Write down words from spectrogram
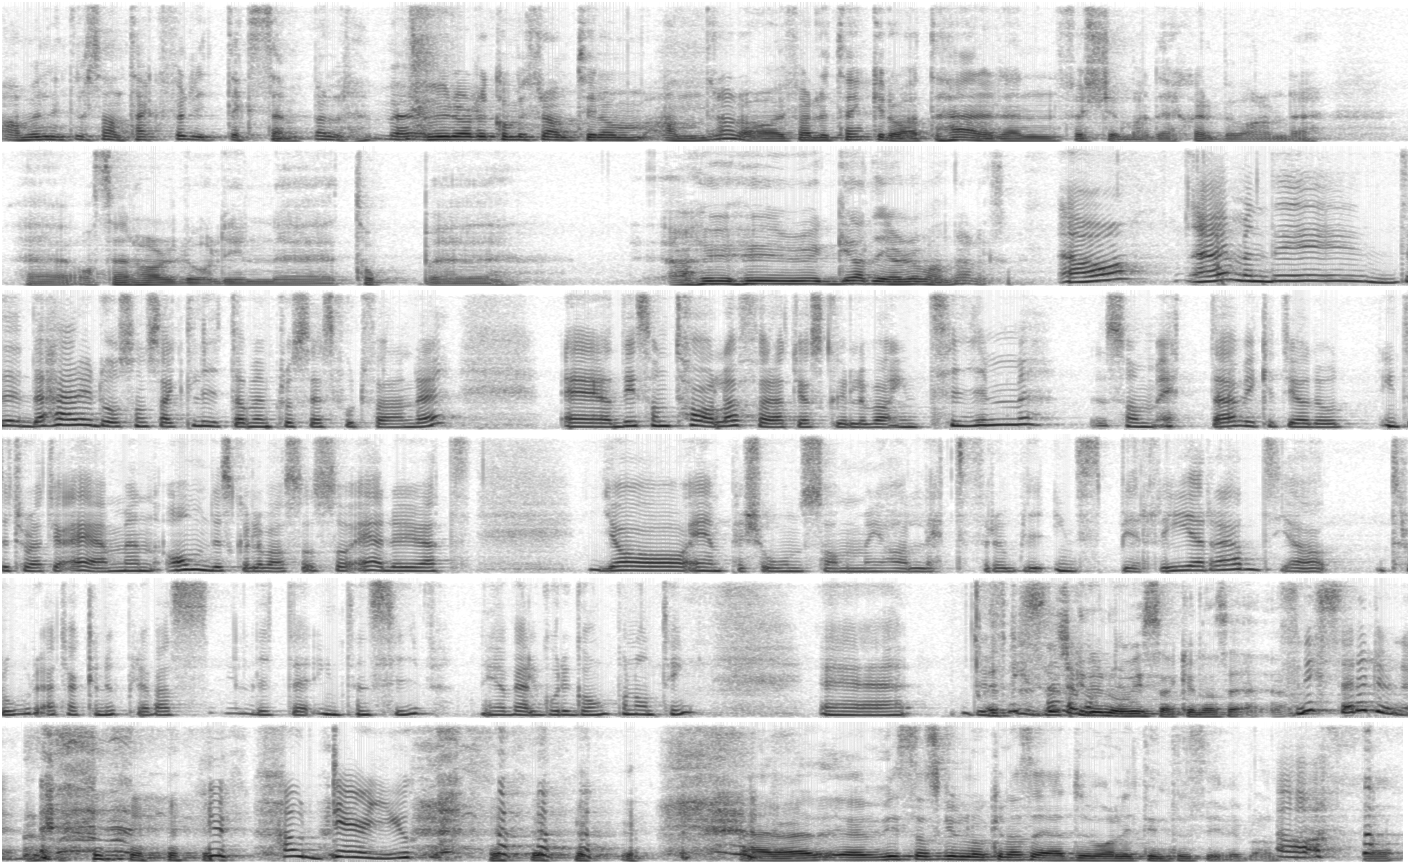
Ja men intressant, tack för ditt exempel. Men hur har du kommit fram till de andra då? Ifall du tänker då att det här är den försummade, självbevarande. Eh, och sen har du då din eh, topp... Eh, ja, hur, hur graderar du de andra liksom? Ja, nej men det, det, det, här är då som sagt lite av en process fortfarande. Eh, det som talar för att jag skulle vara intim som etta, vilket jag då inte tror att jag är, men om det skulle vara så, så är det ju att jag är en person som jag har lätt för att bli inspirerad. Jag tror att jag kan upplevas lite intensiv när jag väl går igång på någonting. Eh, du det skulle nog vissa kunna säga. Fnissade du nu? How dare you? Nej, vissa skulle nog kunna säga att du var lite intensiv ibland. Ja. ja. Uh,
